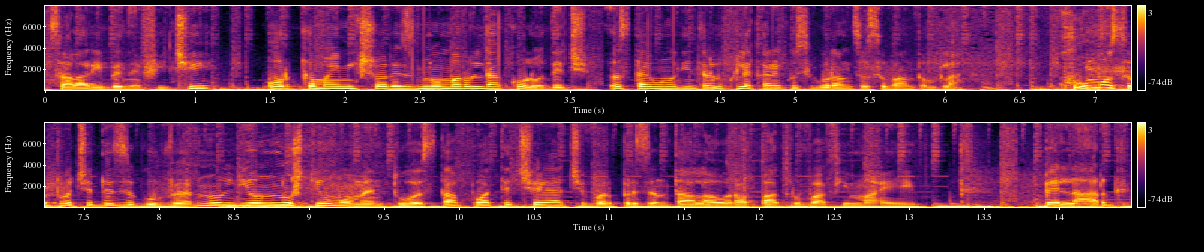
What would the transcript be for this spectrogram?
salarii beneficii, ori că mai micșorezi numărul de acolo. Deci ăsta e unul dintre lucrurile care cu siguranță se va întâmpla. Cum o să procedeze guvernul, eu nu știu în momentul ăsta. Poate ceea ce vor prezenta la ora 4 va fi mai pe larg,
